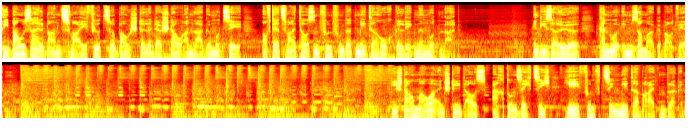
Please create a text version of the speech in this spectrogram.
Die Bauseilbahn 2 führt zur Baustelle der Stauanlage Mutzee auf der 2500 Meter hoch gelegenen Muttenalb. In dieser Höhe kann nur im Sommer gebaut werden. Die Staumauer entsteht aus 68 je 15 Meter breiten Blöcken.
